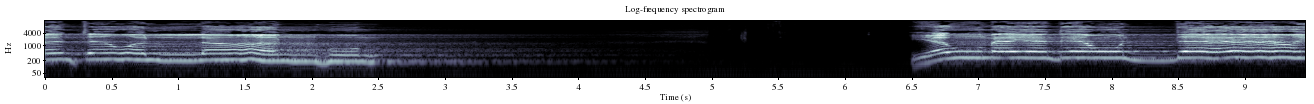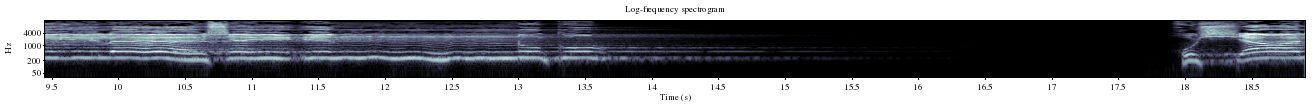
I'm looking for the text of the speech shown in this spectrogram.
فتول عنهم. يوم يدعو الداع إلى شيء نكر. خش عن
